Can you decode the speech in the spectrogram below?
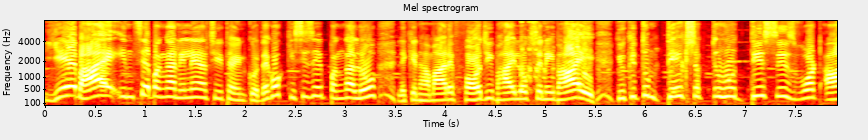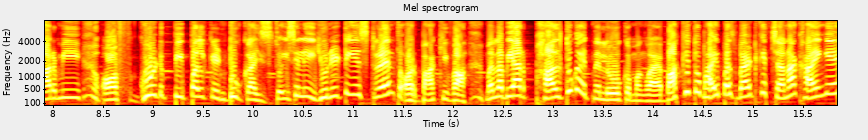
ये भाई, इनसे पंगा नहीं लेना चाहिए था इनको. देखो, किसी से पंगा लो, लेकिन हमारे फौजी भाई लोग से नहीं भाई, क्योंकि तुम देख सकते हो this is what army of good people can do guys तो इसलिए यूनिटी स्ट्रेंथ और बाकी वाह। मतलब यार फालतू का इतने लोगों को मंगवाया। बाकी तो भाई बस बैठ के चना खाएँगे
